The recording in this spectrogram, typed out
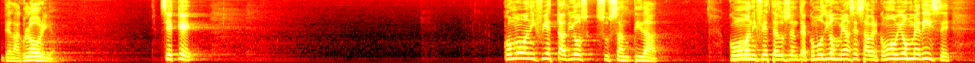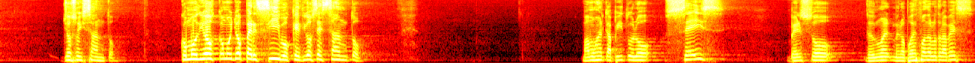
de la gloria. Si es que, ¿cómo manifiesta Dios su santidad? ¿Cómo manifiesta Dios su santidad? ¿Cómo Dios me hace saber? ¿Cómo Dios me dice, yo soy santo? ¿Cómo Dios, cómo yo percibo que Dios es santo? Vamos al capítulo 6, verso de ¿Me lo puedes poner otra vez?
